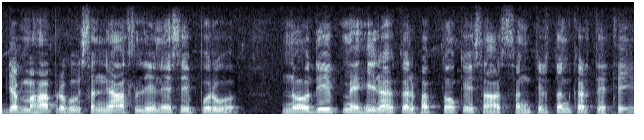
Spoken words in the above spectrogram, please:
जब महाप्रभु संन्यास लेने से पूर्व नवद्वीप में ही रहकर भक्तों के साथ संकीर्तन करते थे।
